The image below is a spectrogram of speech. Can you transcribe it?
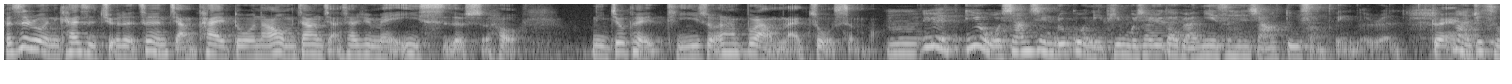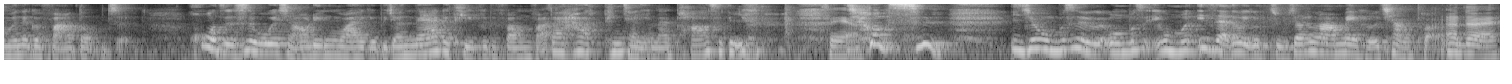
可是如果你开始觉得这个人讲太多，然后我们这样讲下去没意思的时候，你就可以提议说，那不然我们来做什么？嗯，因为因为我相信，如果你听不下去，代表你也是很想要 do something 的人，对那你就成为那个发动者。或者是我也想要另外一个比较 negative 的方法，但它听起来也蛮 positive 的，这 样就是以前我们不是有个我们不是我们一直以来都有一个组叫辣妹合唱团，啊，对，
